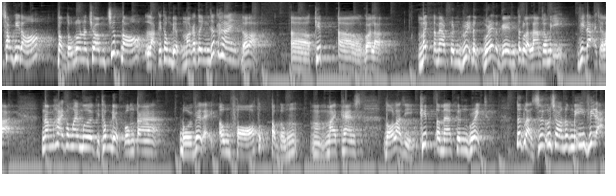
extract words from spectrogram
trong khi đó tổng thống Donald Trump trước đó là cái thông điệp marketing rất hay đó là uh, keep uh, gọi là make American great, great again tức là làm cho Mỹ vĩ đại trở lại. Năm 2020 thì thông điệp của ông ta đối với lại ông phó tổng thống Mike Pence đó là gì? Keep American great tức là giữ cho nước Mỹ vĩ đại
